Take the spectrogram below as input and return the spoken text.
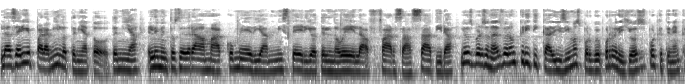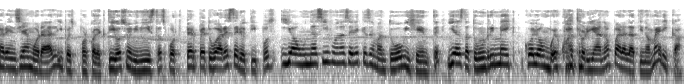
La serie para mí lo tenía todo, tenía elementos de drama, comedia, misterio, telenovela, farsa, sátira. Los personajes fueron criticadísimos por grupos religiosos porque tenían carencia de moral y pues por colectivos feministas por perpetuar estereotipos y aún así fue una serie que se mantuvo vigente y hasta tuvo un remake colombo ecuatoriano para Latinoamérica.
